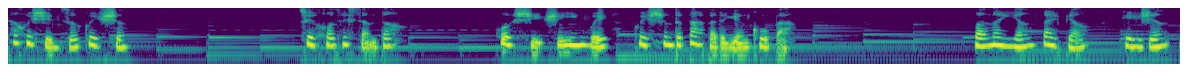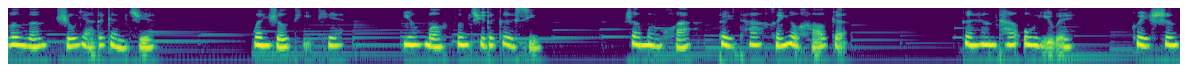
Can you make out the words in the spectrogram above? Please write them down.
他会选择桂生？最后他想到，或许是因为桂生的爸爸的缘故吧。王万阳外表给人温文儒雅的感觉，温柔体贴、幽默风趣的个性。让梦华对他很有好感，更让他误以为桂生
